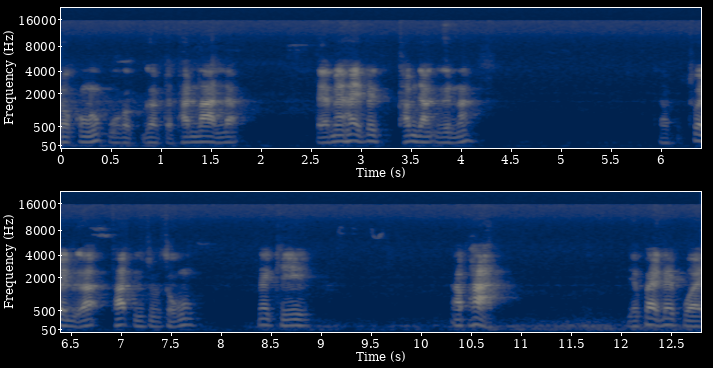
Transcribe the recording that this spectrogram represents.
ดกของหลวงปู่ก็เกือบจะพันล้านแล้ว แต่ไม่ให้ไปทำอย่างอื่นนะช่วยเหลือพระภิกษุสงฆ์แม่คีอาพาธเดี๋ยวแพทย์ได้ป่วย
